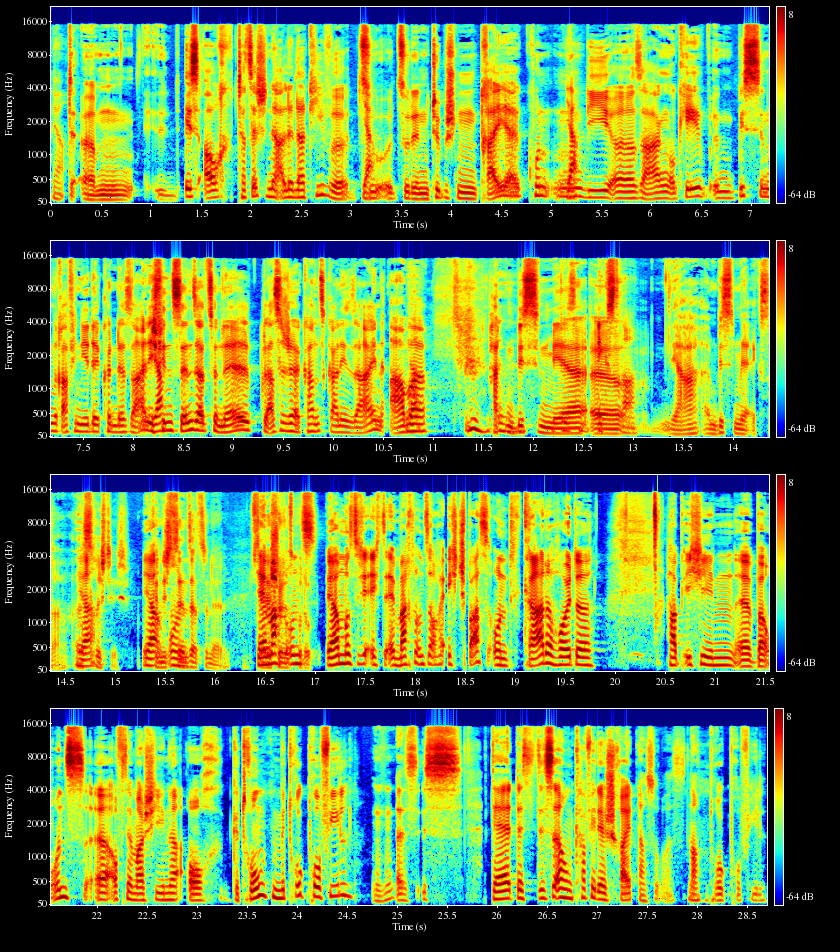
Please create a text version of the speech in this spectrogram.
Ja. Ähm, ist auch tatsächlich eine Alternative Ja. zu, zu den typischen Dreierkunden, Ja. die äh, sagen, okay, ein bisschen raffinierter könnte er sein. Ich finde es sensationell, klassischer kann es gar nicht sein, aber hat ein bisschen mehr Bisschen extra. Äh, ja, ein bisschen mehr extra. Das ist richtig. Ja, finde ich sensationell. Der macht uns, Produkt. ja, muss ich echt, er macht uns auch echt Spaß. Und gerade heute habe ich ihn äh, bei uns äh, auf der Maschine auch getrunken mit Druckprofil. Mhm. Das ist, der, das, das ist auch ein Kaffee, der schreit nach sowas, nach einem Druckprofil,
